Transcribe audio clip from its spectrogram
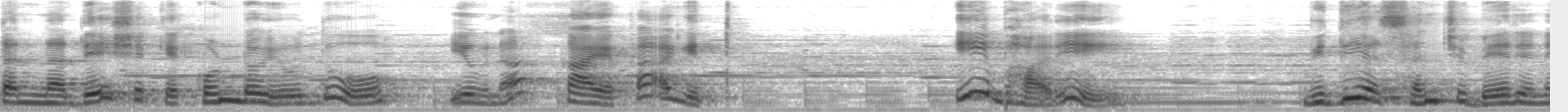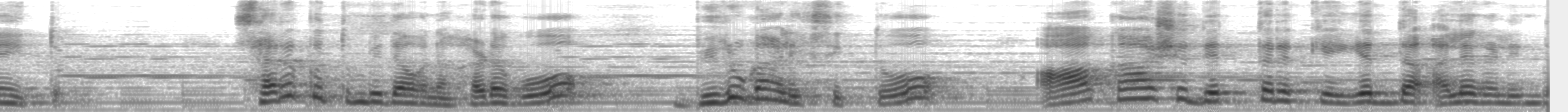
ತನ್ನ ದೇಶಕ್ಕೆ ಕೊಂಡೊಯ್ಯುವುದು ಇವನ ಕಾಯಕ ಆಗಿತ್ತು. ಈ ಬಾರಿ ವಿಧಿಯ ಸಂಚು ಬೇರೆಯೇ ಇತ್ತು. ಸರಕು ತುಂಬಿದವನ ಹಡಗು ಬಿರುಗಾಳಿಗೆ ಸಿಕ್ತು. ಆಕಾಶದೆತ್ತರಕ್ಕೆ ಎದ್ದ ಅಲೆಗಳಿಂದ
